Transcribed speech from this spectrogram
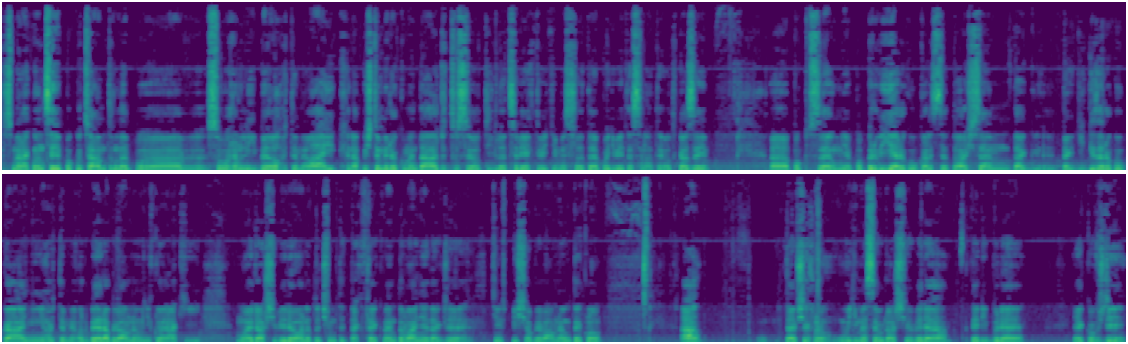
jsme na konci, pokud se vám tenhle uh, souhrn líbil, hoďte mi like, napište mi do komentáře, co si o této celé aktivitě myslíte, podívejte se na ty odkazy. Uh, pokud jste u mě poprvé a dokoukali jste to až sem, tak, tak díky za dokoukání, hoďte mi odběr, aby vám neuniklo nějaký moje další video, netočím teď tak frekventovaně, takže tím spíš, aby vám neuteklo. A to je všechno, uvidíme se u dalšího videa, který bude jako vždy,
